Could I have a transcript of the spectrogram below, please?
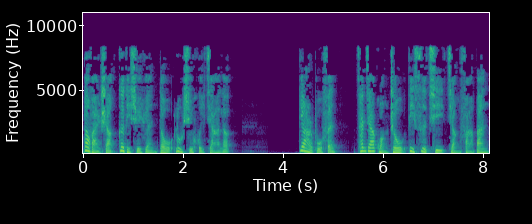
到晚上，各地学员都陆续回家了。第二部分，参加广州第四期讲法班。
